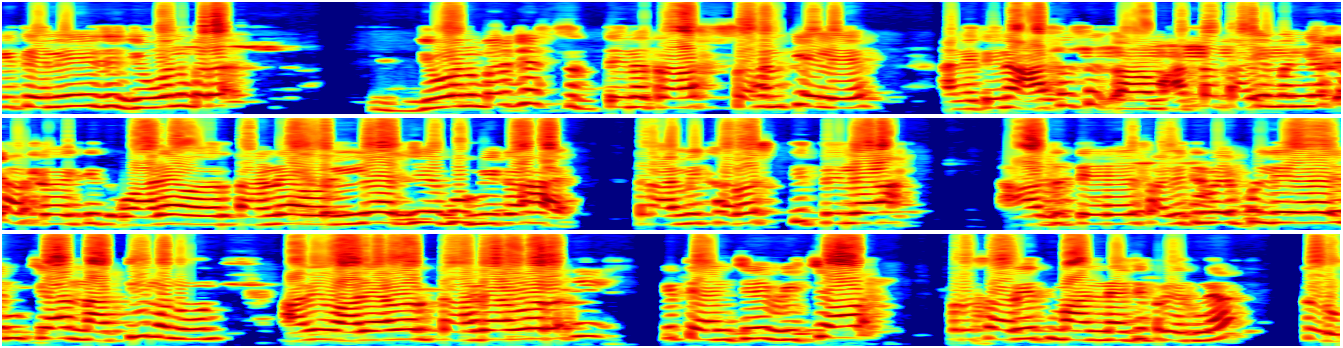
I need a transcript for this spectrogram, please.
की त्याने जे जीवनभर जीवनभर जे त्यानं त्याने त्रास सहन केले आणि त्याने असंच आता ताई म्हणण्यासारखं की वाड्यावर तांड्यावरल्या जे भूमिका आहे तर आम्ही खरंच तिथल्या आज ते सावित्रीबाई फुलेंच्या नाती म्हणून आम्ही वाड्यावर तांड्यावर की त्यांचे विचार प्रसारित मांडण्याचे प्रयत्न करू.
